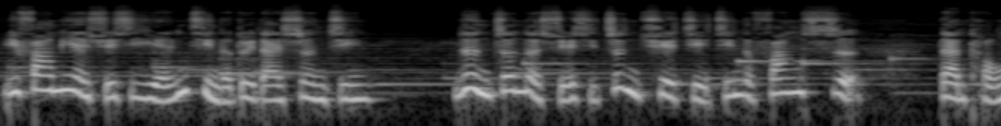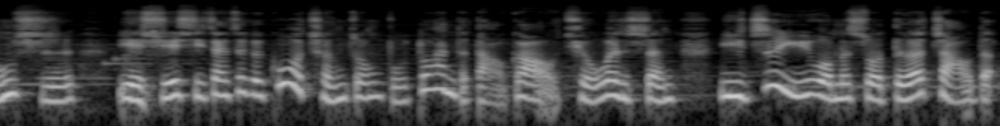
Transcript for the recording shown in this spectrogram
一方面学习严谨的对待圣经，认真的学习正确解经的方式，但同时也学习在这个过程中不断的祷告、求问神，以至于我们所得着的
